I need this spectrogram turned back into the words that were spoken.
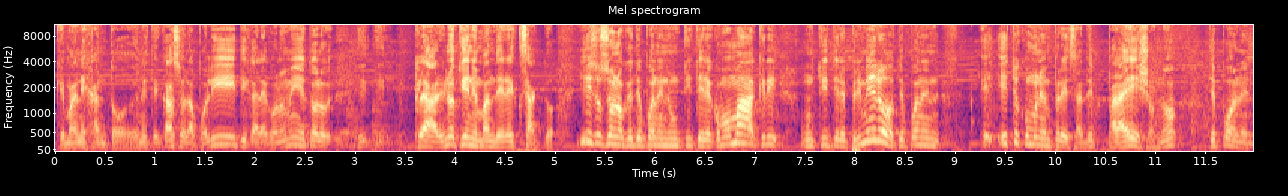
que manejan todo. En este caso la política, la economía y todo lo que... claro, y no tienen bandera, exacto. Y esos son los que te ponen un títere como Macri, un títere... Primero te ponen... Esto es como una empresa, para ellos, ¿no? Te ponen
